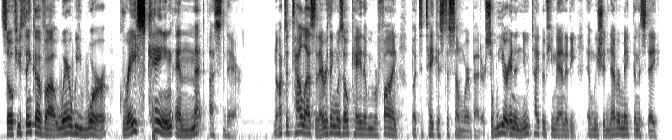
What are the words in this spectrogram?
So if you think of uh, where we were, grace came and met us there. Not to tell us that everything was okay, that we were fine, but to take us to somewhere better. So we are in a new type of humanity, and we should never make the mistake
